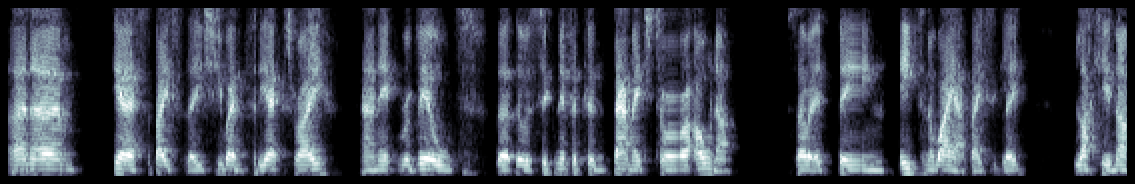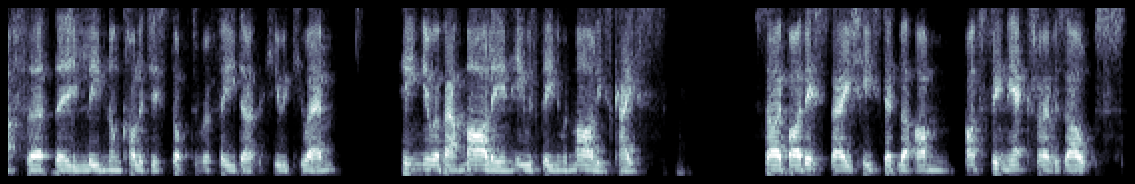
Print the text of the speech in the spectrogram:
And um, yeah, so basically she went for the X-ray and it revealed that there was significant damage to her ulna. So it had been eaten away at basically lucky enough that the leading oncologist, Dr. Rafida at QEQM, he knew about Marley and he was dealing with Marley's case. So by this stage, he said, "Look, I'm, I've seen the X-ray results.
